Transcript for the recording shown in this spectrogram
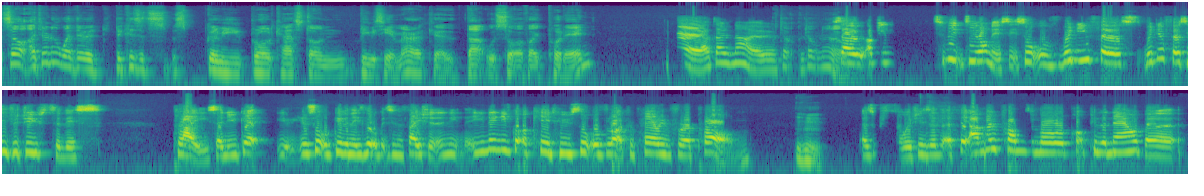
So I don't know whether, it, because it's, it's going to be broadcast on BBC America, that was sort of like put in. Yeah, I don't know. I don't, I don't know. So I mean, to be, to be honest, it's sort of when you first when you're first introduced to this place and you get you- you're sort of given these little bits of information, and, then you've got a kid who's sort of like preparing for a prom hmm as well, which is a, a thing. I know proms are more popular now, but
